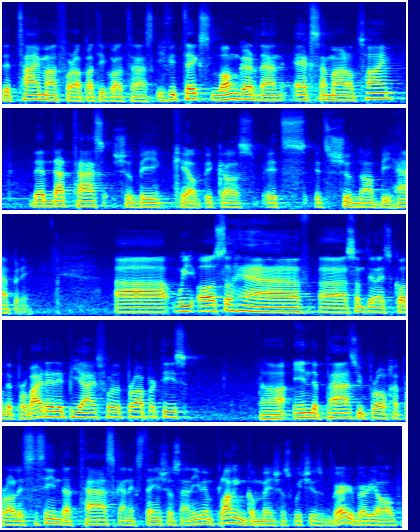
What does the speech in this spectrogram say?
the timeout for a particular task. If it takes longer than X amount of time, then that task should be killed because it's, it should not be happening. Uh, we also have uh, something that's called the provider APIs for the properties. Uh, in the past, you probably have probably seen that tasks and extensions and even plugin conventions, which is very, very old,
